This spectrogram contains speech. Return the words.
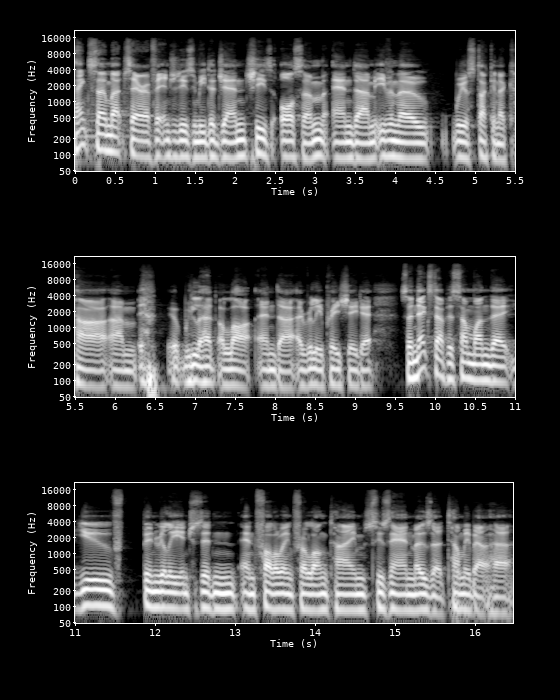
Thanks so much, Sarah, for introducing me to Jen. She's awesome. And um, even though we were stuck in a car, um, we learned a lot, and uh, I really appreciate it. So, next up is someone that you've been really interested in and following for a long time, Suzanne Moser. Tell me about her.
